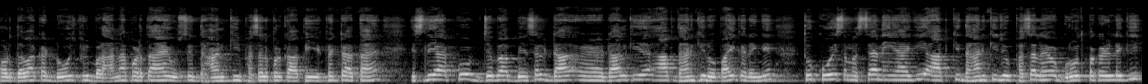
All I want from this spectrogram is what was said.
और दवा का डोज फिर बढ़ाना पड़ता है। उससे धान की फ़सल पर काफ़ी इफ़ेक्ट आता है। इसलिए आपको जब आप बेसल डा, डाल के आप धान की रोपाई करेंगे तो कोई समस्या नहीं आएगी। आपकी धान की जो फ़सल है वो ग्रोथ पकड़ लेगी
